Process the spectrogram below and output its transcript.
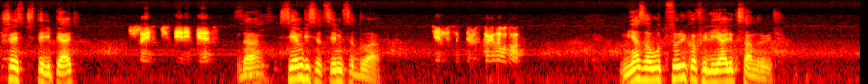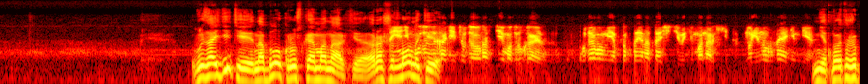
645 645, 645 да, 70 72. 70 70. Как зовут вас? Меня зовут Цуриков Илья Александрович. Вы зайдите на блог «Русская монархия». Да Russian я не буду заходить туда, у нас тема другая. Куда вы меня постоянно тащите в эти монархии? Ну не нужны они мне. Нет, ну это же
